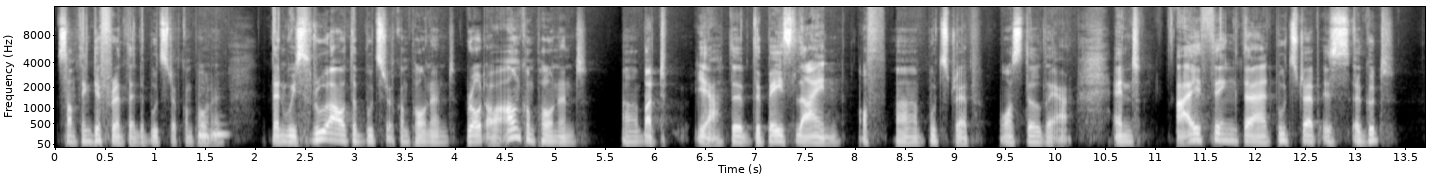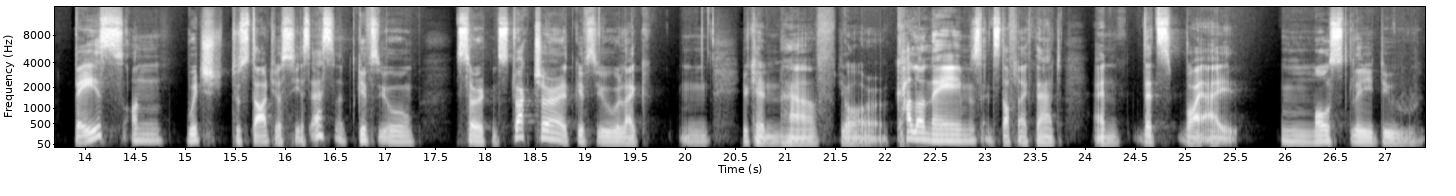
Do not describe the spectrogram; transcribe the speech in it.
something different than the Bootstrap component." Mm-hmm. Then we threw out the Bootstrap component, wrote our own component, uh, but yeah, the the baseline of uh, Bootstrap was still there. And I think that Bootstrap is a good base on which to start your CSS. It gives you certain structure. It gives you like mm, you can have your color names and stuff like that and that's why I mostly do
